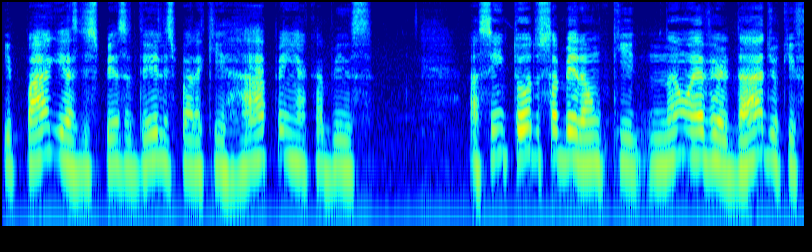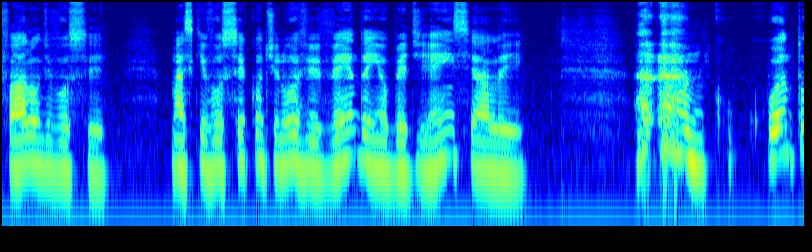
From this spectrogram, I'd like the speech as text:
e pague as despesas deles para que rapem a cabeça. Assim todos saberão que não é verdade o que falam de você, mas que você continua vivendo em obediência à lei. Quanto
